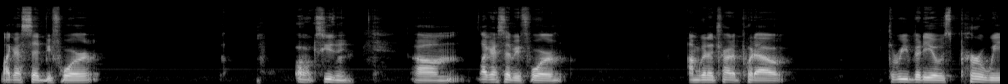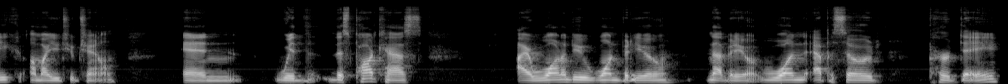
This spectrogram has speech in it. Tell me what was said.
like I said before, oh, excuse me. Um, like I said before, I'm going to try to put out three videos per week on my YouTube channel. And with this podcast, I want to do one video, not video, one episode per day.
